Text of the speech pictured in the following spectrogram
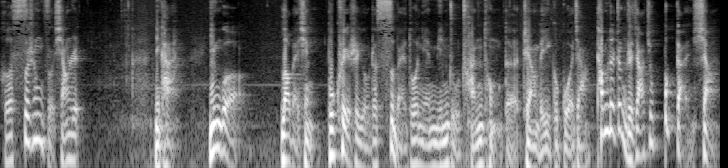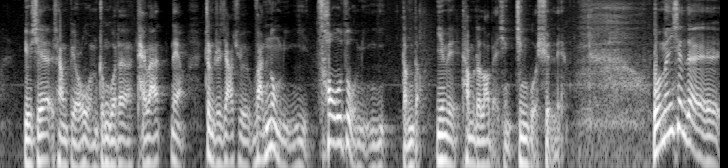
和私生子相认。”你看，英国。老百姓不愧是有着四百多年民主传统的这样的一个国家，他们的政治家就不敢像有些像比如我们中国的台湾那样，政治家去玩弄民意、操作民意等等，因为他们的老百姓经过训练。我们现在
